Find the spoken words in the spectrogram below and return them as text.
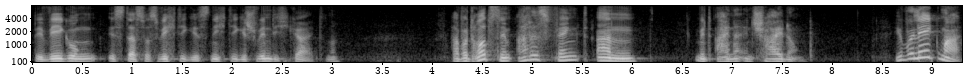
Bewegung ist das, was wichtig ist, nicht die Geschwindigkeit. Ne? Aber trotzdem, alles fängt an mit einer Entscheidung. Überleg mal,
